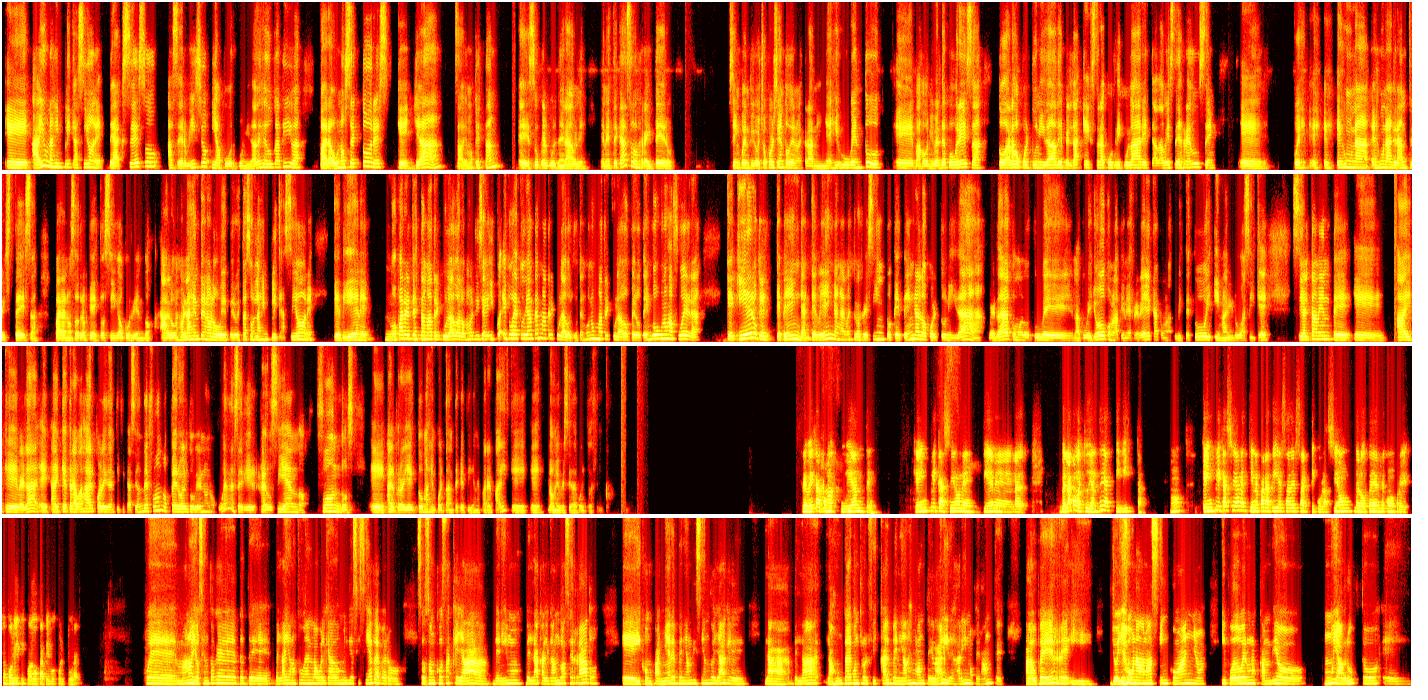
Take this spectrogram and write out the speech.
eh, hay unas implicaciones de acceso a servicios y oportunidades educativas para unos sectores que ya sabemos que están eh, súper vulnerables. En este caso, reitero, 58% de nuestra niñez y juventud eh, bajo nivel de pobreza, todas las oportunidades, ¿verdad?, extracurriculares cada vez se reducen, eh, pues es, es, una, es una gran tristeza para nosotros que esto siga ocurriendo. A lo mejor la gente no lo ve, pero estas son las implicaciones que tiene no para el que está matriculado, a lo mejor dice, ¿y, tus estudiantes matriculados? Yo tengo unos matriculados, pero tengo unos afuera que quiero que, que, tengan, que vengan a nuestros recintos, que tengan la oportunidad, ¿verdad? Como lo tuve, la tuve yo, como la tiene Rebeca, como la tuviste tú y, y Marilu. Así que ciertamente eh, hay que, ¿verdad? Eh, hay que trabajar con la identificación de fondos, pero el gobierno no puede seguir reduciendo fondos eh, al proyecto más importante que tiene para el país, que es la Universidad de Puerto Rico. Rebeca, como estudiante, ¿qué implicaciones tiene, la, ¿verdad? Como estudiante y activista, ¿qué implicaciones tiene para ti esa desarticulación de la UPR como proyecto político, educativo y cultural? Pues, mano, yo siento que desde, ¿verdad? Yo no estuve en la huelga de 2017, pero eso son cosas que ya venimos, ¿verdad? Cargando hace rato eh, y compañeros venían diciendo ya que la, ¿verdad? la Junta de Control Fiscal venía a desmantelar y dejar inoperante a la UPR y yo llevo nada más cinco años y puedo ver unos cambios muy abruptos eh,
